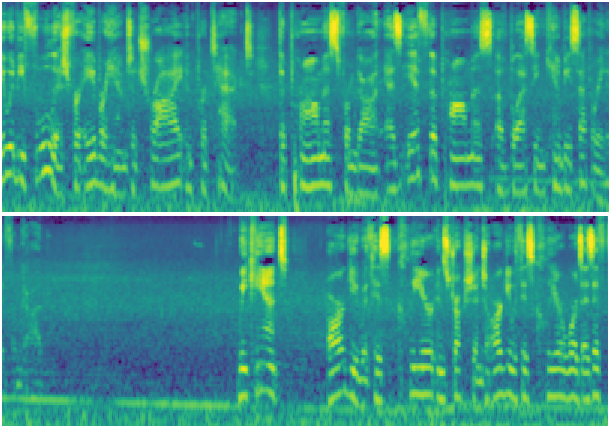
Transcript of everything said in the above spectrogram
It would be foolish for Abraham to try and protect the promise from God as if the promise of blessing can be separated from God. We can't argue with his clear instruction, to argue with his clear words as if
